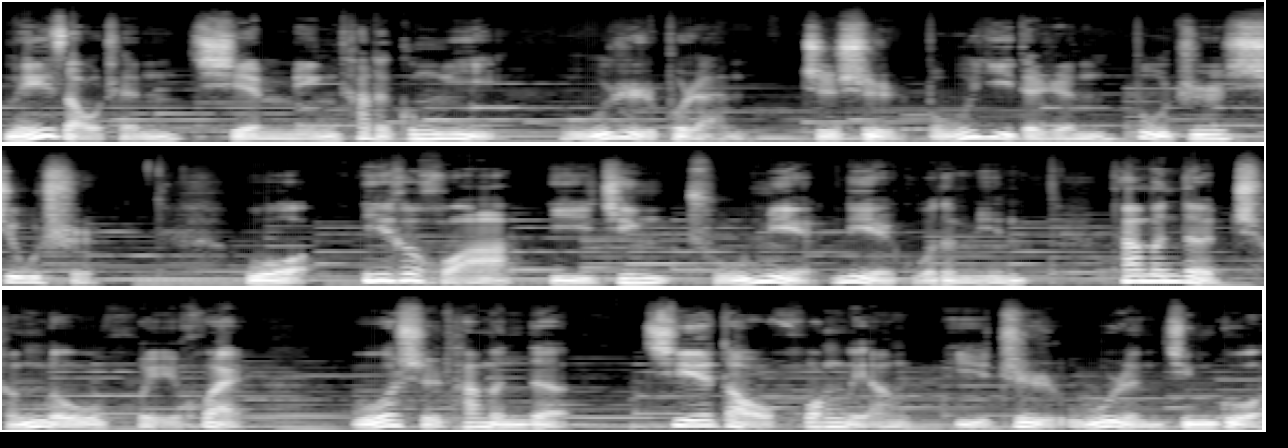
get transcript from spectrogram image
每早晨显明他的公义，无日不然。只是不义的人不知羞耻。我耶和华已经除灭列国的民，他们的城楼毁坏，我使他们的街道荒凉，以致无人经过；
